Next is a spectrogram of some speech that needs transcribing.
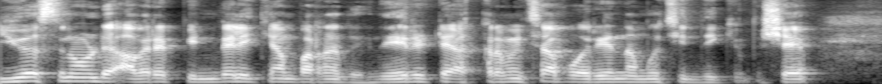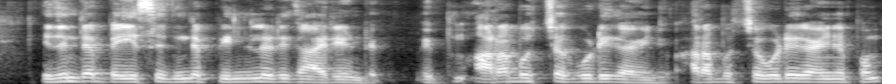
യു എസിനോട് അവരെ പിൻവലിക്കാൻ പറഞ്ഞത്? നേരിട്ട് ആക്രമിച്ചാൽ പോരെയെന്ന് നമുക്ക് ചിന്തിക്കും. പക്ഷേ ഇതിന്റെ ബേസ് ഇതിന്റെ പിന്നിലൊരു കാര്യമുണ്ട്. ഇപ്പം അറബ് ഉച്ചകോടി കഴിഞ്ഞു. അറബ് ഉച്ചകോടി കഴിഞ്ഞപ്പം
